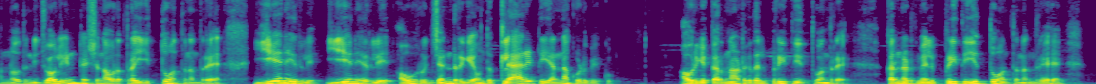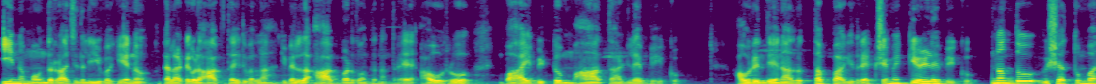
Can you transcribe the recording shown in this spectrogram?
ಅನ್ನೋದು ನಿಜವಾಗ್ಲೂ ಇಂಟೆನ್ಷನ್ ಅವ್ರ ಹತ್ರ ಇತ್ತು ಅಂತಂದರೆ ಏನೇ ಇರಲಿ ಏನೇ ಇರಲಿ ಅವರು ಜನರಿಗೆ ಒಂದು ಕ್ಲಾರಿಟಿಯನ್ನು ಕೊಡಬೇಕು. ಅವರಿಗೆ ಕರ್ನಾಟಕದಲ್ಲಿ ಪ್ರೀತಿ ಇತ್ತು ಅಂದರೆ, ಕನ್ನಡದ ಮೇಲೆ ಪ್ರೀತಿ ಇತ್ತು ಅಂತಂದರೆ, ಈ ನಮ್ಮ ಒಂದು ರಾಜ್ಯದಲ್ಲಿ ಇವಾಗ ಏನು ಗಲಾಟೆಗಳು ಆಗ್ತಾ ಇದ್ವಲ್ಲ, ಇವೆಲ್ಲ ಆಗಬಾರ್ದು ಅಂತಂದರೆ, ಅವರು ಬಾಯಿ ಬಿಟ್ಟು ಮಾತಾಡಲೇಬೇಕು. ಅವರಿಂದ ಏನಾದರೂ ತಪ್ಪಾಗಿದ್ರೆ ಕ್ಷಮೆ ಕೇಳಲೇಬೇಕು. ಇನ್ನೊಂದು ವಿಷಯ ತುಂಬಾ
